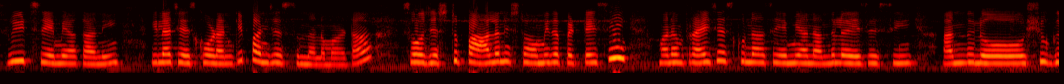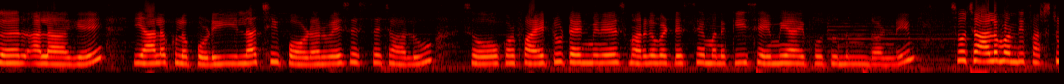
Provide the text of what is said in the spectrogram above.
స్వీట్ సేమియా కానీ ఇలా చేసుకోవడానికి పనిచేస్తుంది అన్నమాట సో జస్ట్ పాలని స్టవ్ మీద పెట్టేసి మనం ఫ్రై చేసుకున్న సేమియాని అందులో వేసేసి అందులో షుగర్ అలాగే యాలకుల పొడి ఇలాచీ పౌడర్ వేసేస్తే చాలు. సో సో ఒక ఫైవ్ టు టెన్ మినిట్స్ మరగబెట్టేస్తే మనకి సేమియా అయిపోతుందండి. సో చాలామంది ఫస్ట్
